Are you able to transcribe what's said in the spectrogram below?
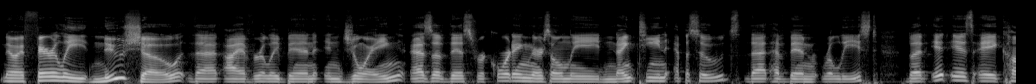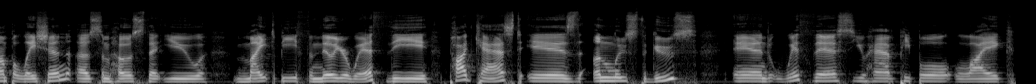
Now, a fairly new show that I have really been enjoying. As of this recording, there's only 19 episodes that have been released, but it is a compilation of some hosts that you might be familiar with. The podcast is Unloose the Goose. And with this, you have people like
